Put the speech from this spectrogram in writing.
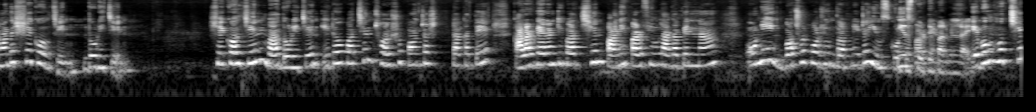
আমাদের শেকল চেন দড়ি চেন। শেকল চেন বা দড়ি চেন এটাও পাচ্ছেন ছয়শো পঞ্চাশ টাকাতে। কালার গ্যারান্টি পাচ্ছেন পানি পারফিউম লাগাবেন না। অনেক বছর পর্যন্ত আপনি এটা ইউজ করতে পারবেন। পারবেন এবং হচ্ছে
